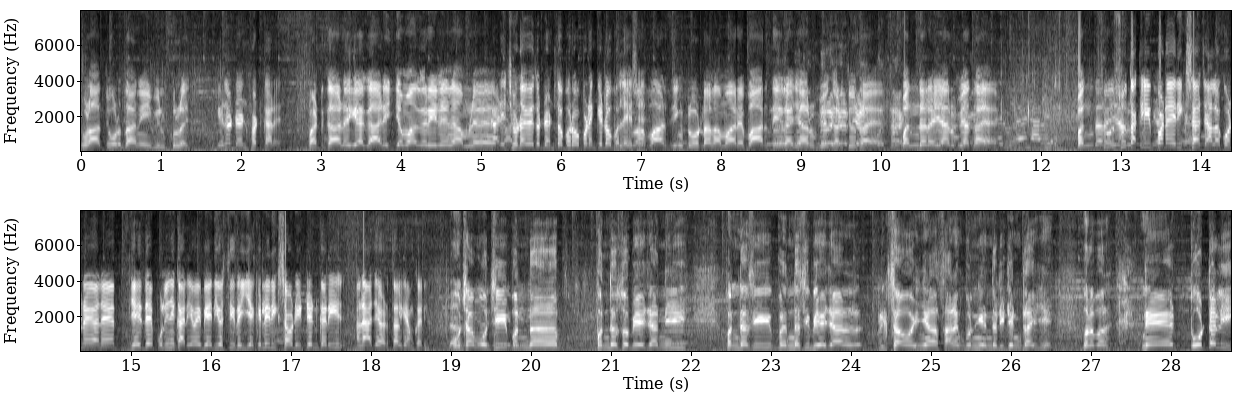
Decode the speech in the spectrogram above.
છોડા છોડતા નહીં બિલકુલ જ. કેટલો દંડ ફટકારે? ફટકારે કે ગાડી જ જમા કરી લે અમને ગાડી છોડાવીએ તો દંડ તો ભરવો પડે કેટલો ભલે છે? પાર્કિંગ ટોટલ અમારે બાર તેર હજાર રૂપિયા ખર્ચો થાય. પંદર હજાર રૂપિયા થાય. પંદર શું શું તકલીફ પડે રિક્ષા ચાલકોને? અને જે રીતે પોલીસની કાર્યવાહી બે દિવસથી રહી છે કેટલી રિક્ષાઓ ડિટેન કરી અને આજે હડતાલ કેમ કરી? ઓછામાં ઓછી પંદર પંદરસો બે હજારની પંદરથી પંદરથી બે હજાર રિક્ષાઓ અહીંયા સારંગપુરની અંદર ડિટેન થાય છે બરાબર? ને ટોટલી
